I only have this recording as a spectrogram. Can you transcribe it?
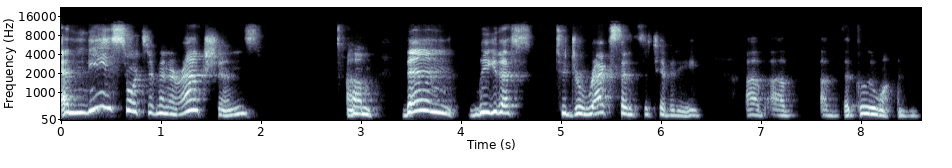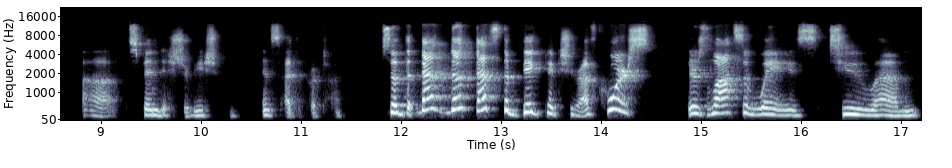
and these sorts of interactions um, then lead us to direct sensitivity of, of, of the gluon uh, spin distribution inside the proton so that, that that's the big picture. Of course, there's lots of ways to um,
